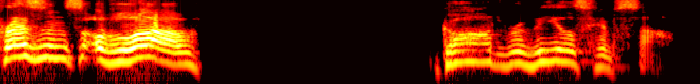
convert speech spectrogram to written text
presence of love, God reveals himself.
